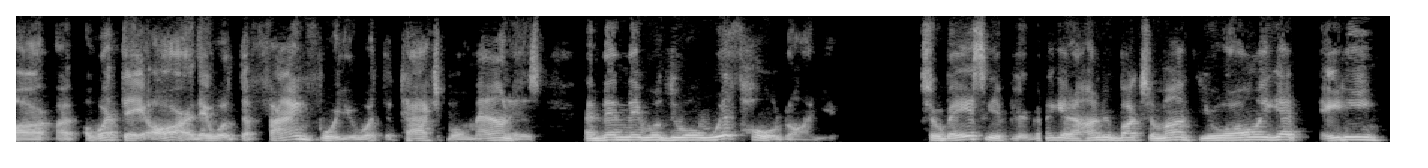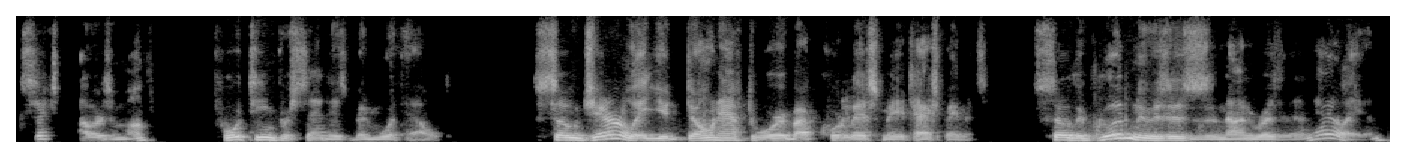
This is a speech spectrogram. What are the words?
are, uh, what they are. They will define for you what the taxable amount is, and then they will do a withhold on you. So basically, if you're going to get 100 bucks a month, you only get $86 a month. 14% has been withheld. So generally, you don't have to worry about quarterly estimated tax payments. So the good news is, as a non-resident alien,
